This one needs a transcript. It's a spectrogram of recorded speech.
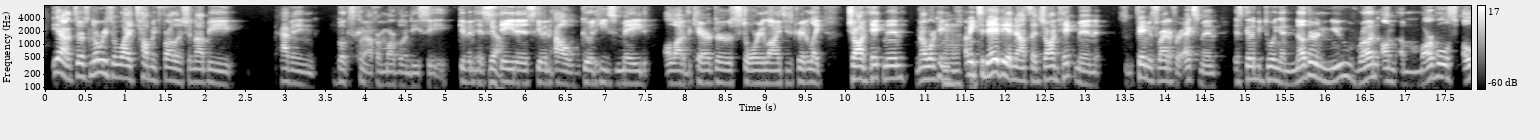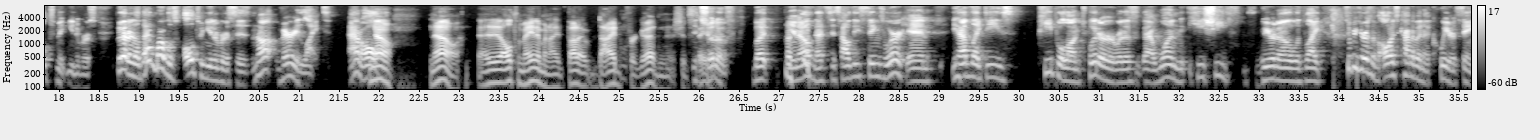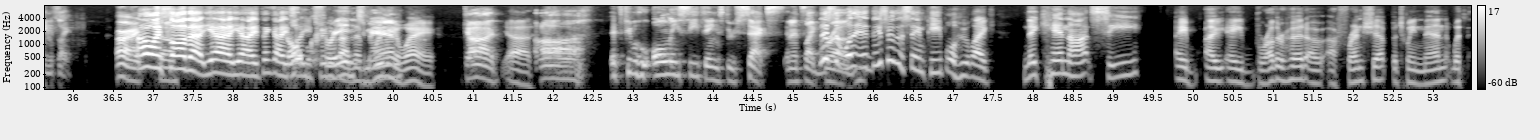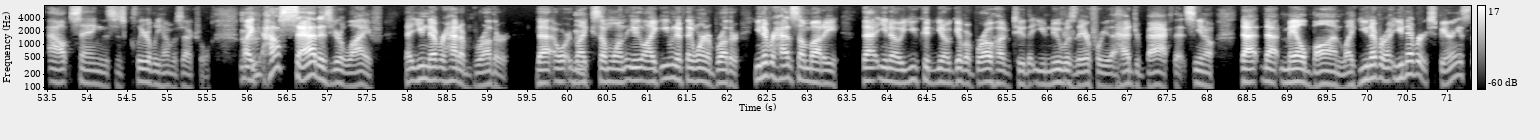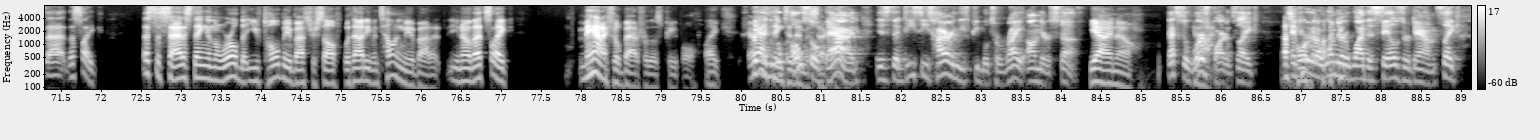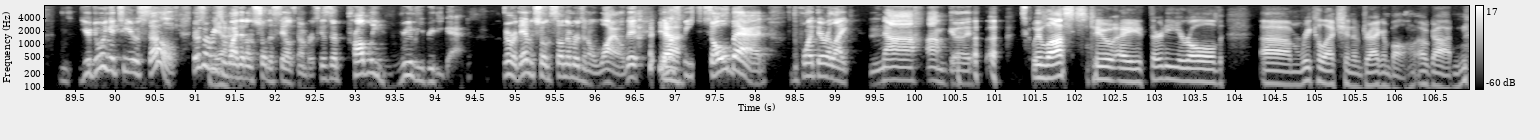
yeah, there's no reason why Todd McFarlane should not be having books come out from Marvel and DC, given his Yeah. status, given how good he's made a lot of the characters, storylines he's created. Like John Hickman, not working. Mhm. I mean, today they announced that John Hickman, famous writer for X Men, is going to be doing another new run on a Marvel's Ultimate Universe. You gotta know that Marvel's Ultimate Universe is not very liked at all. No, no, I did ultimatum and I thought it died for good and it should stay. It should have, but you know that's just how these things work. And you have like these people on Twitter where there's that one he she weirdo with like superheroes have always kind of been a queer thing. It's like, all right, Oh, I saw that. Yeah, yeah. I think I saw you tweeting that and cringe, blew me man. away. God, Yeah. uh it's people who only see things through sex, and it's like, This is, bruh, well, these are the same people who like they cannot see a a, a brotherhood, a, a friendship between men without saying this is clearly homosexual. Like, Mhm. how sad is your life that you never had a brother that, or Mhm. like someone you like, even if they weren't a brother, you never had somebody that you know you could you know give a bro hug to that you knew was there for you that had your back that's you know that that male bond like you never you never experienced that that's like that's the saddest thing in the world that you've told me about yourself without even telling me about it you know that's like man i feel bad for those people like yeah, everything what's to them is also bad is that DC's hiring these people to write on their stuff. yeah i know That's the worst God. part. It's like that's and people gotta wonder why the sales are down. It's like you're doing it to yourself. There's a reason Yeah. why they don't show the sales numbers because they're probably really, really bad. Remember, they haven't shown sale numbers in a while. They, they yeah must be so bad to the point they were like, "Nah, I'm good." we lost to a 30 year old um recollection of dragon ball oh god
